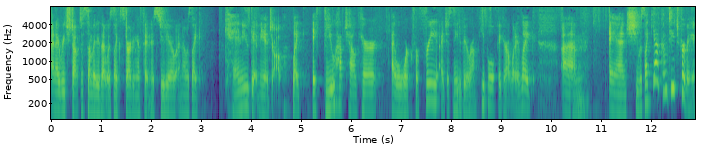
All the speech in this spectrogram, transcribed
And I reached out to somebody that was like starting a fitness studio. And I was like, can you get me a job? Like, if you have childcare, I will work for free. I just need to be around people, figure out what I like. Um, and she was like, Yeah, come teach for me.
